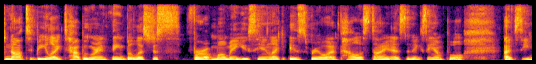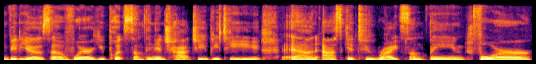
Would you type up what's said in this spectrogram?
Not to be like taboo or anything, but let's just for a moment using like Israel and Palestine as an example. I've seen videos of where you put something in Chat GPT and ask it to write something for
